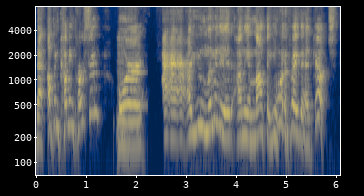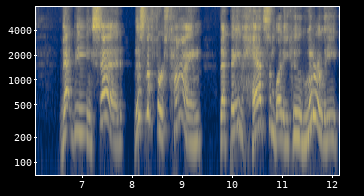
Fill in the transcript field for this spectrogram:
that up and coming person, or mm-hmm. are, are you limited on the amount that you want to pay the head coach? That being said, this is the first time that they've had somebody who literally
